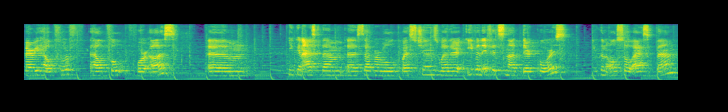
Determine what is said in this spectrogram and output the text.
very helpful, helpful for us. Um, you can ask them uh, several questions, whether even if it's not their course, you can also ask them.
